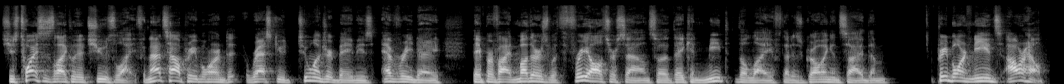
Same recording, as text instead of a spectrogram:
she's twice as likely to choose life. And that's how Preborn rescued 200 babies every day. They provide mothers with free ultrasound so that they can meet the life that is growing inside them. Preborn needs our help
